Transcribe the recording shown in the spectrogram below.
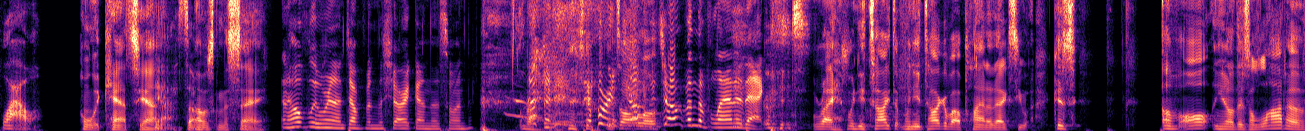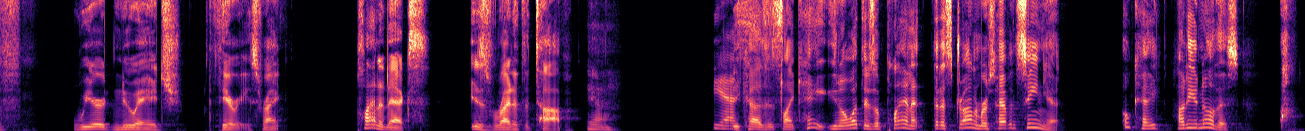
Wow. Holy cats, yeah. Yeah, so- I was going to say. And hopefully we're not jumping the shark on this one. Right. so we're it's jump, over. jumping the planet X. Right. When you talk to, when you talk about Planet X, you because of all you know, there's a lot of weird New Age theories, right? Planet X is right at the top Yeah. Yes. because it's like, hey, you know what? There's a planet that astronomers haven't seen yet. Okay, how do you know this? "Ah,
